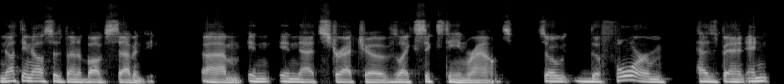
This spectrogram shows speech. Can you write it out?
nothing else has been above 70 um, in in that stretch of like 16 rounds. So the form has been, and,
